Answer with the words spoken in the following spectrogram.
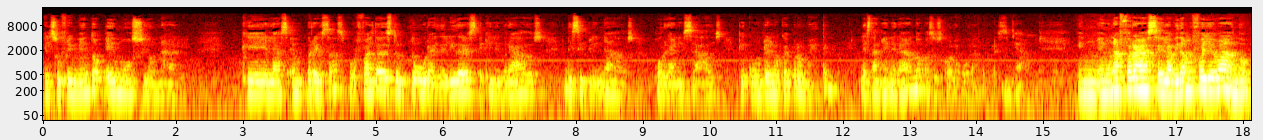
el sufrimiento emocional que las empresas, por falta de estructura y de líderes equilibrados, disciplinados, organizados, que cumplen lo que prometen, le están generando a sus colaboradores. En, en una frase, la vida me fue llevando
